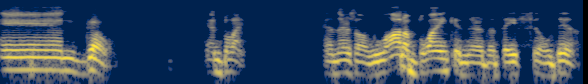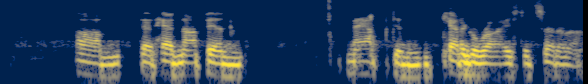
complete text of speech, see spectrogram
and go and blank. And there's a lot of blank in there that they filled in um, that had not been mapped and categorized, etc.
